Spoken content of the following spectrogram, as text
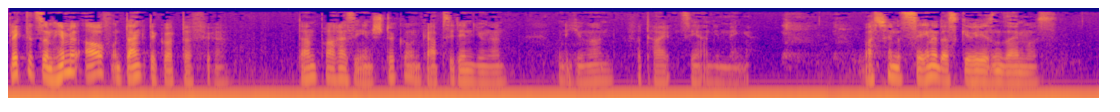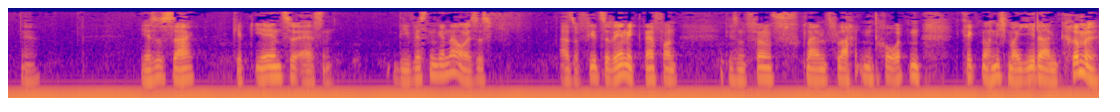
blickte zum Himmel auf und dankte Gott dafür. Dann brach er sie in Stücke und gab sie den Jüngern, und die Jüngern verteilten sie an die Menge. Was für eine Szene das gewesen sein muss. Ja. Jesus sagt, gebt ihr ihnen zu essen. Die wissen genau, es ist also viel zu wenig ne, von diesen fünf kleinen flachen Broten, kriegt noch nicht mal jeder einen Krümmel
